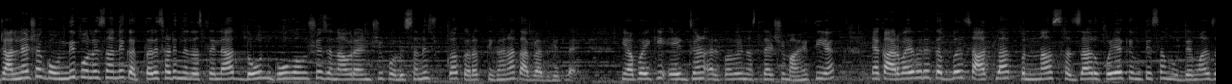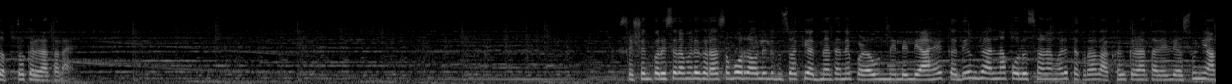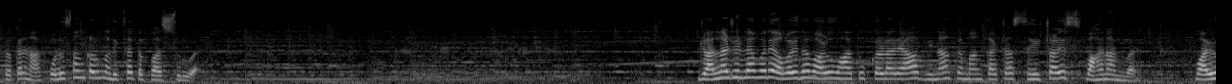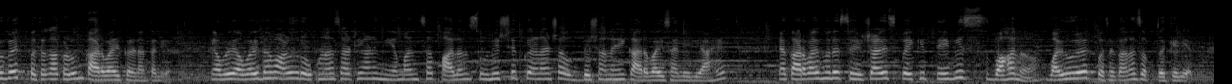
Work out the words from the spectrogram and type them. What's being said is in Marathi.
जालन्याच्या गोंदी पोलिसांनी कत्तलीसाठी नेत असलेल्या दोन गोवंशीय जनावरांची पोलिसांनी सुटका करत तिघांना ताब्यात घेतलंय. यापैकी एक जण अल्पवयीन असल्याची माहिती आहे. या कारवाईमध्ये तब्बल सात लाख पन्नास हजार रुपये किमतीचा मुद्देमाल जप्त करण्यात आला आहे. स्टेशन परिसरामध्ये घरासमोर लावलेली दुचाकी अज्ञाताने पळवून नेलेली आहे. कदीम जालना पोलीस ठाण्यामध्ये तक्रार दाखल करण्यात आलेली असून या प्रकरणात पोलिसांकडून अधिकचा तपास सुरू आहे. जालना जिल्ह्यामध्ये अवैध वाळू वाहतूक करणाऱ्या विना क्रमांकाच्या सेहेचाळीस वाहनांवर वायुवेग पथकाकडून कारवाई करण्यात आली आहे. यावेळी अवैध वाळू रोखण्यासाठी आणि नियमांचं पालन सुनिश्चित करण्याच्या उद्देशानं ही कारवाई झालेली आहे. या कारवाईमध्ये सेहेचाळीस पैकी तेवीस वाहनं वायुवेग पथकानं जप्त केली आहेत.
